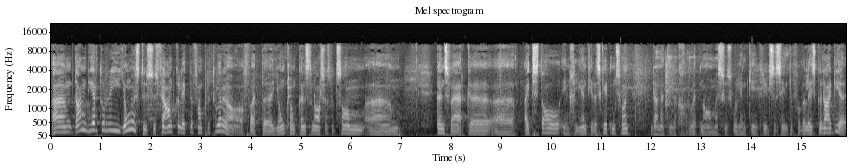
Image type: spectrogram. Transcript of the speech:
Ehm um, dan deur tot die jonges toe soos Found Collective van Pretoria af wat 'n uh, jong klomp kunstenaars is wat saam ehm um, kunswerke uh uitstal en geleenthede skep en so aan dan natuurlik groot name soos William Kentridge se Center for the Less Good Idea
